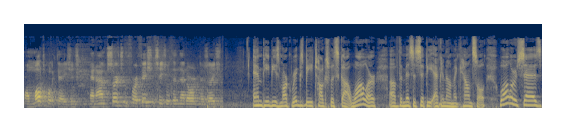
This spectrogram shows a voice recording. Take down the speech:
on multiple occasions, and I'm searching for efficiencies within that organization. MPB's Mark Rigsby talks with Scott Waller of the Mississippi Economic Council. Waller says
